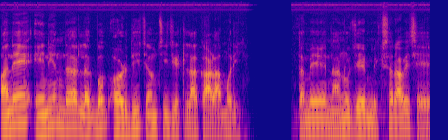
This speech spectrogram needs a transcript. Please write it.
અને એની અંદર લગભગ અડધી ચમચી જેટલા કાળા મરી તમે નાનું જે મિક્સર આવે છે,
